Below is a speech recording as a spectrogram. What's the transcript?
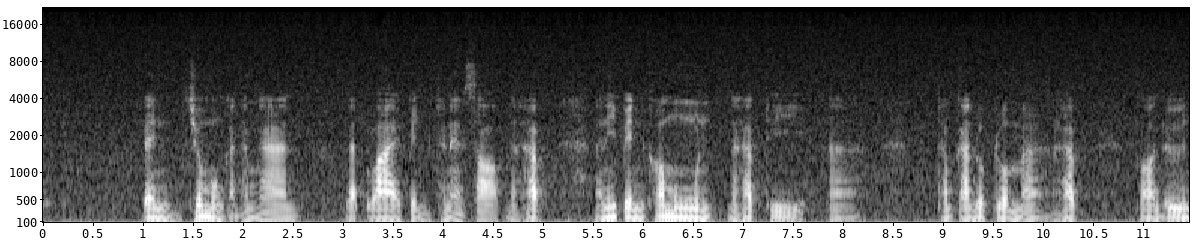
x เป็นชั่วโมงการทำงาน และ y เป็นคะแนนสอบนะครับ อันนี้เป็นข้อมูลนะครับที่ทำการรวบรวมมานะครับ ก่อนอื่น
